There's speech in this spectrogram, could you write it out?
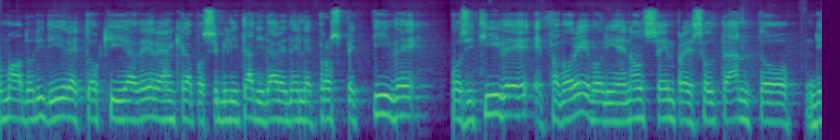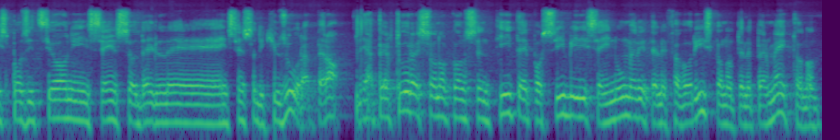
modo di dire, tocchi avere anche la possibilità di dare delle prospettive positive e favorevoli e non sempre soltanto disposizioni in senso, delle, in senso di chiusura, però le aperture sono consentite e possibili se i numeri te le favoriscono, te le permettono,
